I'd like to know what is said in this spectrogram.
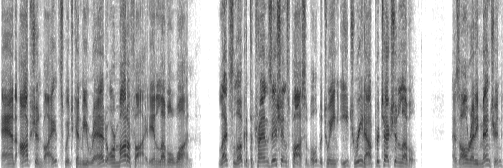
and option bytes which can be read or modified in level 1. Let's look at the transitions possible between each readout protection level. As already mentioned,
